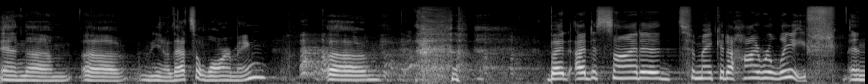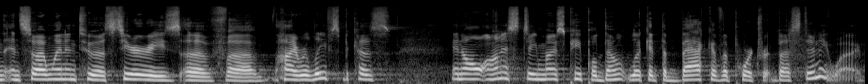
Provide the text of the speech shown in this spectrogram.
and um, uh, you know that's alarming. But I decided to make it a high relief, and and so I went into a series of uh, high reliefs because, in all honesty, most people don't look at the back of a portrait bust anyway.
